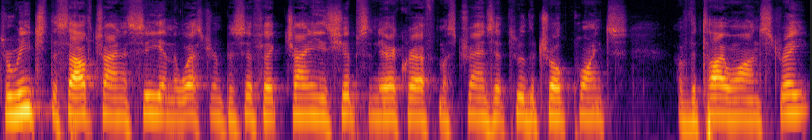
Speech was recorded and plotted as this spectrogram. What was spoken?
To reach the South China Sea and the Western Pacific, Chinese ships and aircraft must transit through the choke points of the Taiwan Strait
